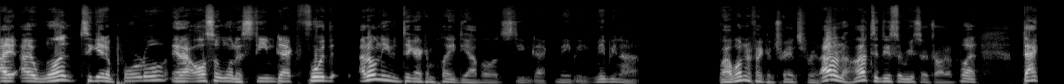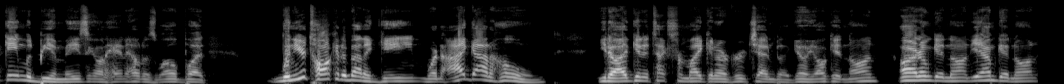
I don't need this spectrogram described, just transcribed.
I, I want to get a portal and I also want a Steam Deck for the. I don't even think I can play Diablo on Steam Deck. Maybe, maybe not. But I wonder if I can transfer it. I don't know. I'll have to do some research on it. But that game would be amazing on handheld as well. But when you're talking about a game, when I got home, you know, I'd get a text from Mike in our group chat and be like, yo, y'all getting on? all right, I'm getting on. Yeah, I'm getting on.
